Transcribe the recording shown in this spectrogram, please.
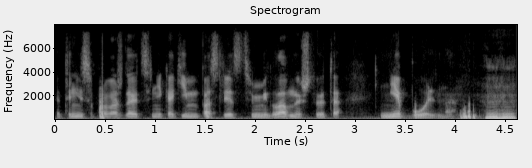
это не сопровождается никакими последствиями, главное, что это не больно. Угу.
